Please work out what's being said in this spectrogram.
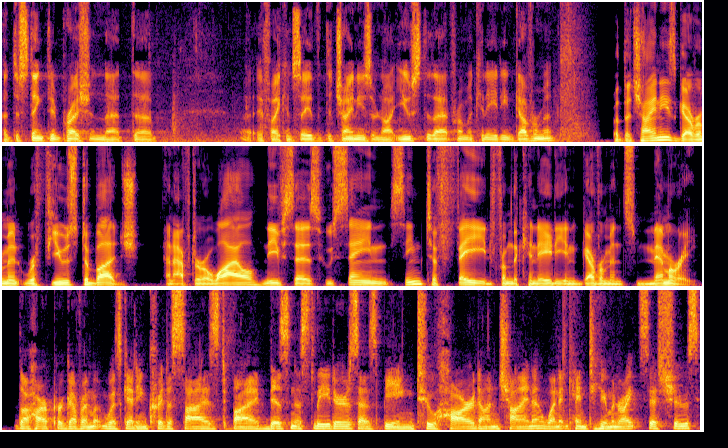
A distinct impression that, uh, if I can say that the Chinese are not used to that from a Canadian government. But the Chinese government refused to budge and after a while, Neve says Hussein seemed to fade from the Canadian government's memory. The Harper government was getting criticized by business leaders as being too hard on China when it came to human rights issues.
